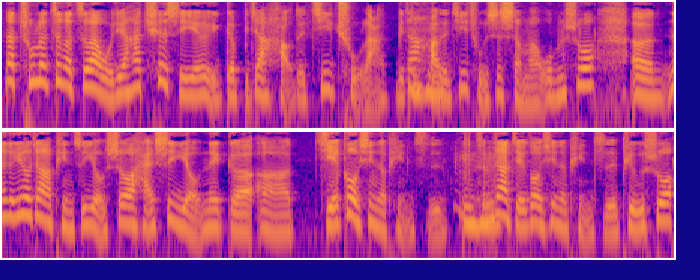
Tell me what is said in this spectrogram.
那除了这个之外，我觉得它确实也有一个比较好的基础啦。比较好的基础是什么？我们说呃，那个幼教的品质有时候还是有那个呃结构性的品质。什么叫结构性的品质？比如说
